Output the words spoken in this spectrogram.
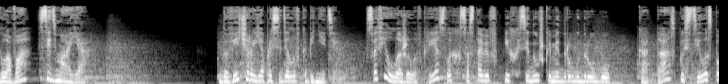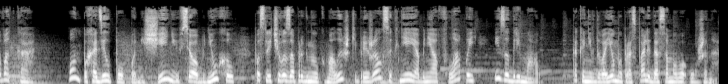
Глава седьмая До вечера я просидела в кабинете. Софи уложила в креслах, составив их сидушками друг к другу. Кота спустила с поводка. Он походил по помещению, все обнюхал, после чего запрыгнул к малышке, прижался к ней, обняв лапой и задремал. Так они вдвоем и проспали до самого ужина.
